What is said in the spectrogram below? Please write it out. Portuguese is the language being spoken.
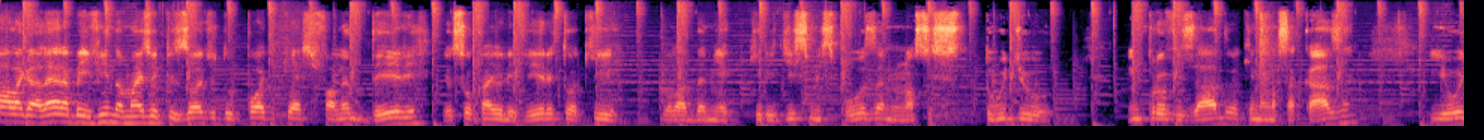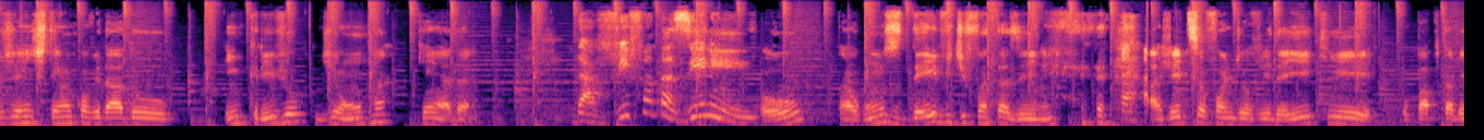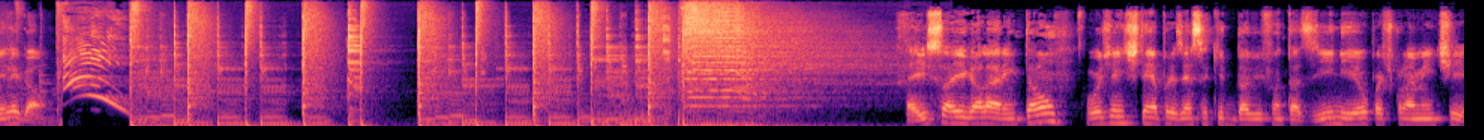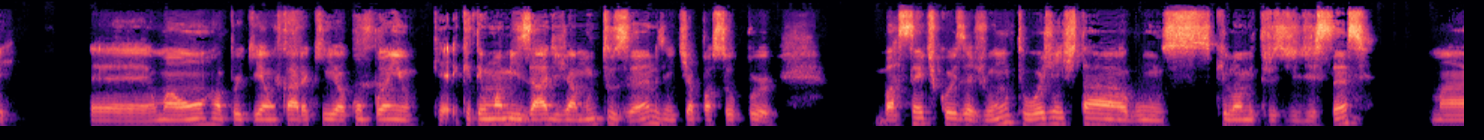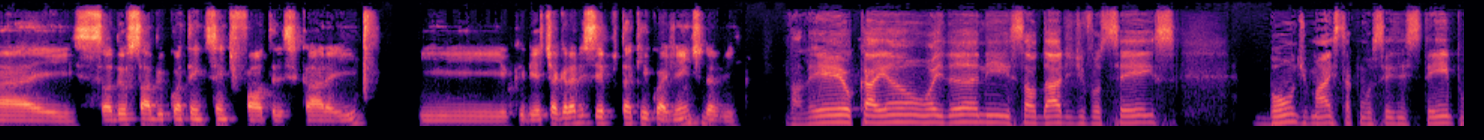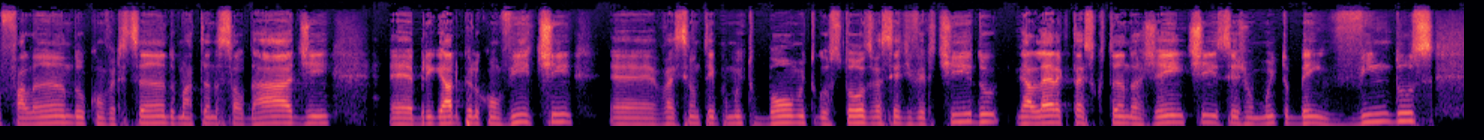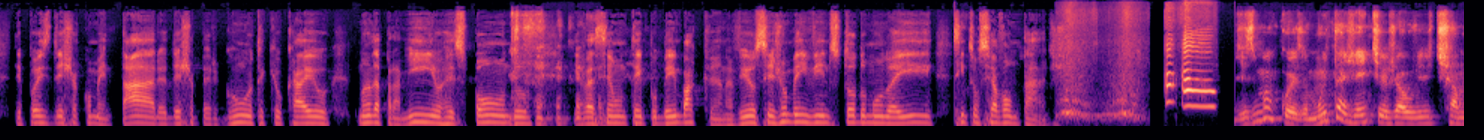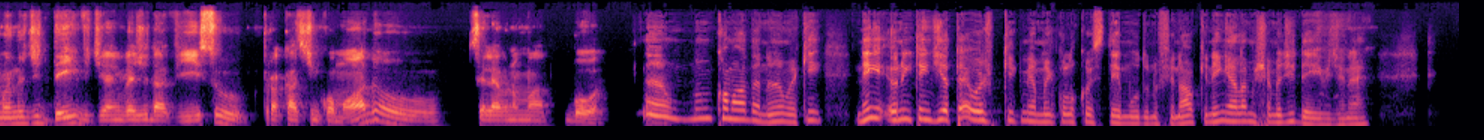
Fala galera, bem-vindo a mais um episódio do podcast Falando dele. Eu sou Caio Oliveira, estou aqui do lado da minha queridíssima esposa no nosso estúdio improvisado aqui na nossa casa. E hoje a gente tem um convidado incrível, de honra. Quem é, Dani? Davi Fantasini. Ou, para alguns, David Fantasini. Ajeite seu fone de ouvido aí que o papo tá bem legal. É isso aí, galera. Então, hoje a gente tem a presença aqui do Davi Fantasini. Eu, particularmente, é uma honra, porque é um cara que eu acompanho, que, que tem uma amizade já há muitos anos. A gente já passou por bastante coisa junto. Hoje a gente está alguns quilômetros de distância, mas só Deus sabe o quanto a gente sente falta desse cara aí. E eu queria te agradecer por estar aqui com a gente, Davi. Valeu, Caião. Oi, Dani. Saudade de vocês. Bom demais estar com vocês nesse tempo, falando, conversando, matando a saudade. É, obrigado pelo convite. É, vai ser um tempo muito bom, muito gostoso, vai ser divertido. Galera que está escutando a gente, sejam muito bem-vindos. Depois deixa comentário, deixa pergunta que o Caio manda para mim, eu respondo. e vai ser um tempo bem bacana, viu? Sejam bem-vindos todo mundo aí, sintam-se à vontade. Diz uma coisa, muita gente eu já ouvi te chamando de David ao invés de Davi. Isso por acaso te incomoda ou você leva numa boa? Não, não incomoda não. É que nem eu não entendi até hoje porque que minha mãe colocou esse demudo no final, que nem ela me chama de David, né?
